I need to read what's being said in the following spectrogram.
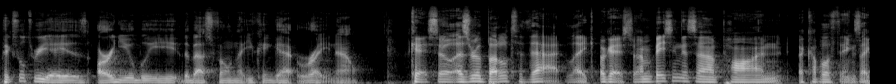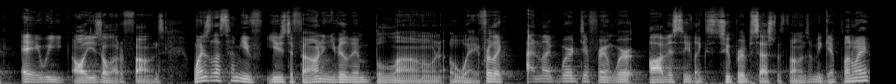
Pixel 3a is arguably the best phone that you can get right now. Okay, so as a rebuttal to that, like, okay, so I'm basing this upon a couple of things. Like, A, we all use a lot of phones. When's the last time you've used a phone and you've really been blown away? For like, and like, we're different. We're obviously like super obsessed with phones and we get blown away.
